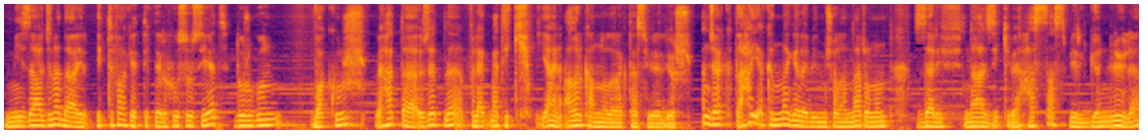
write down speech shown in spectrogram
mizacına dair ittifak ettikleri hususiyet durgun, vakur ve hatta özetle flagmatik yani ağır kanlı olarak tasvir ediyor. Ancak daha yakınına gelebilmiş olanlar onun zarif, nazik ve hassas bir gönlüyle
